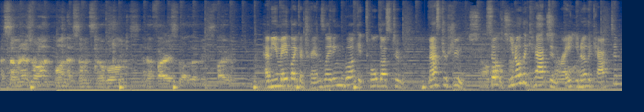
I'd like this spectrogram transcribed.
A summoner's one, one that summons snow golems, and a fire spell that makes fire. Have you made like a translating book? It told us to Master Shu. So you know the captain, right? You know the captain.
